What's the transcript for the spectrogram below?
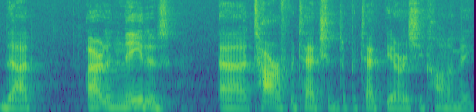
that Ireland needed uh, tariff protection to protect the Irish economy,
